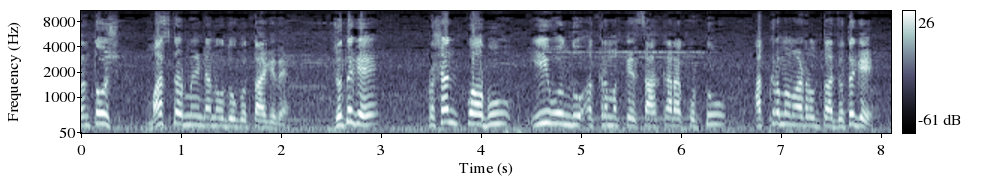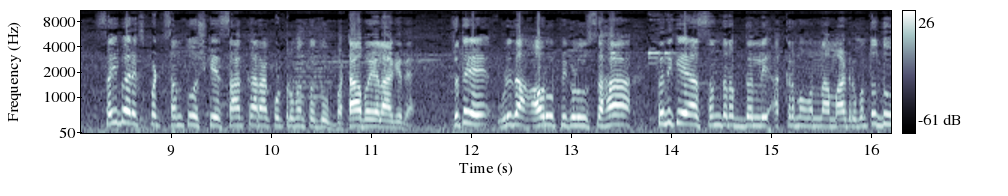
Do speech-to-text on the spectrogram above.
ಸಂತೋಷ್ ಮಾಸ್ಟರ್ ಮೈಂಡ್ ಅನ್ನೋದು ಗೊತ್ತಾಗಿದೆ. ಜೊತೆಗೆ ಪ್ರಶಾಂತ್ ಬಾಬು ಈ ಒಂದು ಅಕ್ರಮಕ್ಕೆ ಸಹಕಾರ ಕೊಟ್ಟು ಅಕ್ರಮ ಮಾಡಿರುವಂತಹ ಜೊತೆಗೆ ಸೈಬರ್ ಎಕ್ಸ್ಪರ್ಟ್ ಸಂತೋಷ್ಗೆ ಸಹಕಾರ ಕೊಟ್ಟಿರುವಂತದ್ದು ಬಟಾಬಯಲಾಗಿದೆ. ಜೊತೆಗೆ ಉಳಿದ ಆರೋಪಿಗಳು ಸಹ ತನಿಖೆಯ ಸಂದರ್ಭದಲ್ಲಿ ಅಕ್ರಮವನ್ನ ಮಾಡಿರುವಂತದ್ದು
